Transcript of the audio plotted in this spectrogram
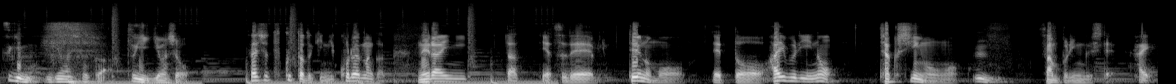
次も行きましょうか。次行きましょう。最初作った時に、これはなんか狙いに行ったやつで、っていうのも、えっと、アイブリーの着信音をうん。サンプリングしてはい。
